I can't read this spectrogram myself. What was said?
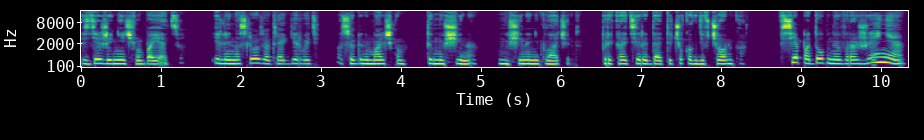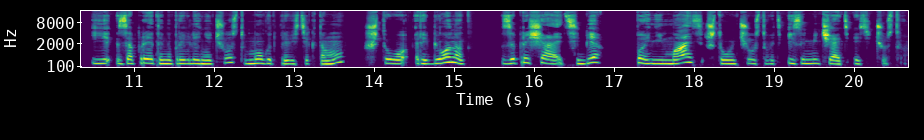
Здесь же нечего бояться. Или на слезы отреагировать, особенно мальчикам. Ты мужчина. Мужчина не плачет. Прекрати рыдать, ты чё как девчонка. Все подобные выражения и запреты на проявление чувств могут привести к тому, что ребенок запрещает себе понимать, что он чувствует, и замечать эти чувства.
